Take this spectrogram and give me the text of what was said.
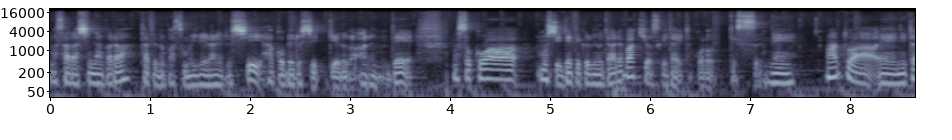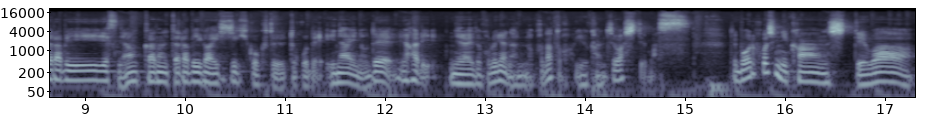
まあ、晒しながら縦のパスも入れられるし、運べるしっていうのがあるんで、まあ、そこはもし出てくるのであれば気をつけたいところですね。まあとは、えー、ネタラビですね。アンカーのネタラビが一時帰国というところでいないので、やはり狙いどころにはなるのかなという感じはしています。で、ボール保持に関しては、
